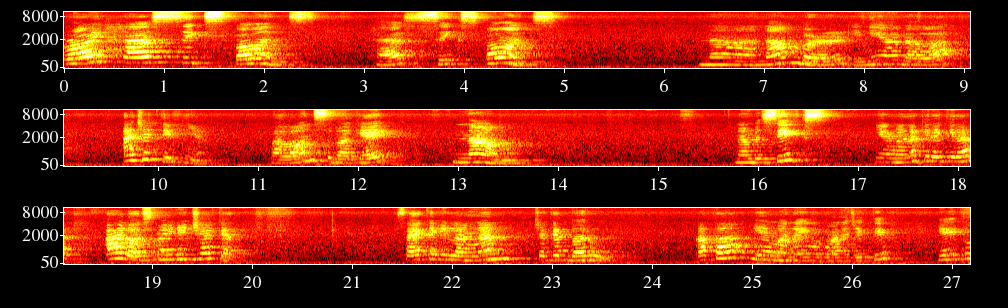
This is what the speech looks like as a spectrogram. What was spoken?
Roy has six balloons. Has six balloons. Nah, number ini adalah adjektifnya. Balon sebagai noun. Number six, yang mana kira-kira? I lost my new jacket saya kehilangan jaket baru. Kata yang mana yang merupakan adjektif? Yaitu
